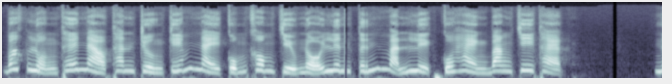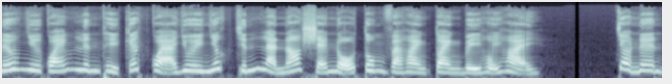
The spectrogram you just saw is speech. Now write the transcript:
bất luận thế nào thanh trường kiếm này cũng không chịu nổi linh tính mãnh liệt của hàng băng chi thạc. Nếu như quán linh thì kết quả duy nhất chính là nó sẽ nổ tung và hoàn toàn bị hủy hoại. Cho nên,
